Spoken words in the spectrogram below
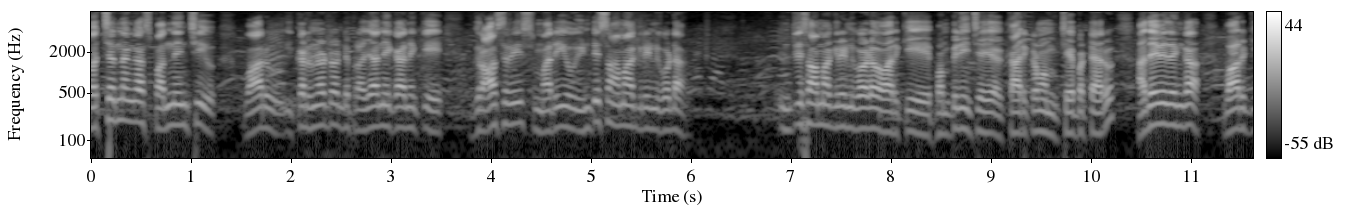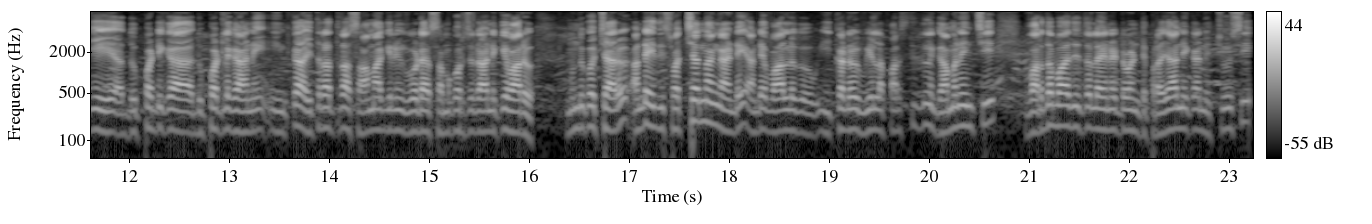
స్వచ్ఛందంగా స్పందించి వారు ఇక్కడ ఉన్నటువంటి ప్రజానీకానికి గ్రాసరీస్ మరియు ఇంటి సామాగ్రిని కూడా ఇంటి సామాగ్రిని కూడా వారికి పంపిణీ చే కార్యక్రమం చేపట్టారు. అదేవిధంగా వారికి దుప్పటిగా దుప్పట్లు కానీ ఇంకా ఇతరత్ర సామాగ్రిని కూడా సమకూర్చడానికి వారు ముందుకొచ్చారు. అంటే ఇది స్వచ్ఛందంగా అండి. అంటే వాళ్ళు ఇక్కడ వీళ్ళ పరిస్థితులను గమనించి వరద బాధితులైనటువంటి ప్రజానికాన్ని చూసి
